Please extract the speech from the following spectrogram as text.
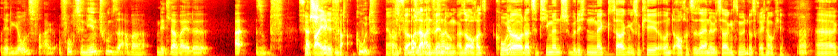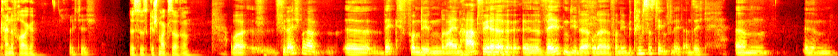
Religionsfrage. Funktionieren tun sie aber mittlerweile äh, also pff, Für beide, für, gut. ja, Also und für muss alle Anwendungen. Also auch als Coder Ja. oder als IT-Mensch würde ich einen Mac sagen, ist okay. Und auch als Designer würde ich sagen, ist ein Windows-Rechner okay. Äh, keine Frage. Richtig. Das ist Geschmackssache. Aber äh, vielleicht mal äh, weg von den reinen Hardware-Welten, die da, oder von den Betriebssystemen vielleicht an sich. Ähm, ähm,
